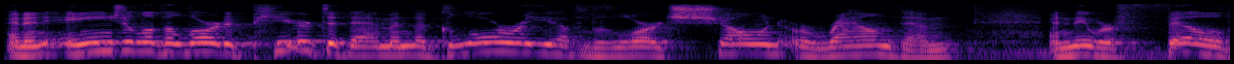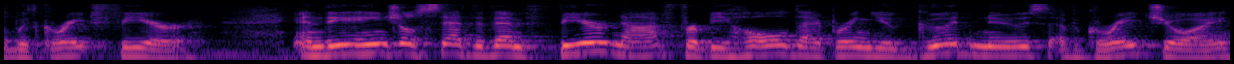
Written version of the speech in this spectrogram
And an angel of the Lord appeared to them, and the glory of the Lord shone around them, and they were filled with great fear. And the angel said to them, Fear not, for behold, I bring you good news of great joy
